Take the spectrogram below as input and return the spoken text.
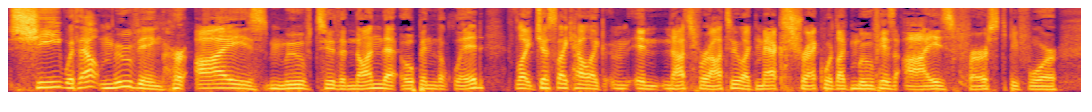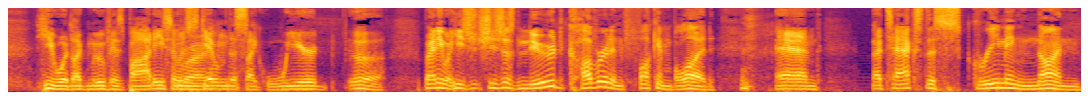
she without moving, her eyes move to the nun that opened the lid, like just like how like in Nosferatu, like Max Schreck would like move his eyes first before he would like move his body, so it would just Right. give him this like weird. Ugh. But anyway, he's she's just nude, covered in fucking blood, and attacks the screaming nun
